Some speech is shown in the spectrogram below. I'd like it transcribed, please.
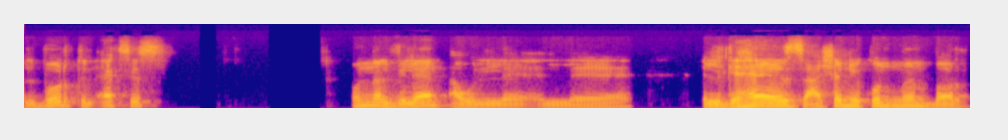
ال port ال access قلنا ال VLAN أو ال الجهاز عشان يكون member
